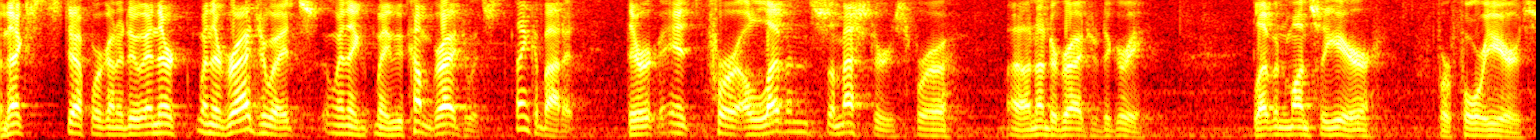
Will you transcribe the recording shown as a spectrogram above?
The next step we're going to do, and they're, when they're graduates, when they, they become graduates, think about it. They're in, for 11 semesters for a, an undergraduate degree, 11 months a year for four years.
